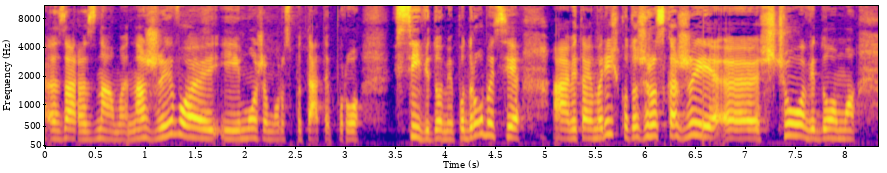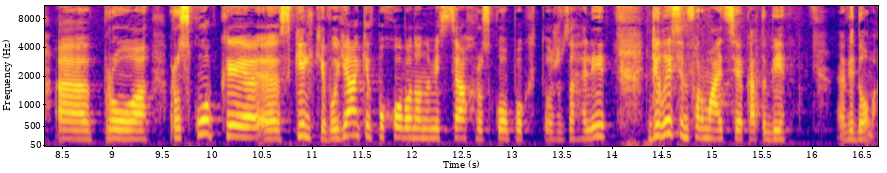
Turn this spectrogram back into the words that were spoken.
е, зараз з нами наживо і можемо розпитати про всі відомі подробиці. Вітаю, Марічко. Тож розкажи, е, що відомо е, розкопки, е, скільки вояків поховано на місцях розкопок. Тож, взагалі, ділись інформацією, яка тобі е, відома.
